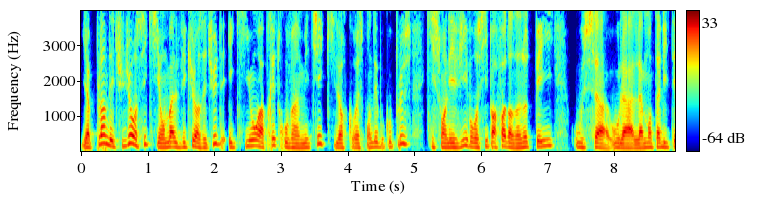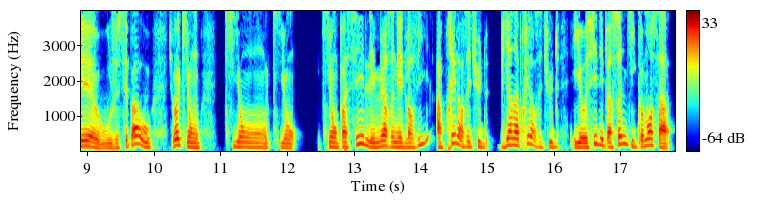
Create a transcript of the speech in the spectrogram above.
Il y a plein d'étudiants aussi qui ont mal vécu leurs études et qui ont après trouvé un métier qui leur correspondait beaucoup plus, qui sont allés vivre aussi parfois dans un autre pays où ça où la, la mentalité ou je sais pas où tu vois qui ont qui ont qui ont qui ont passé les meilleures années de leur vie après leurs études, bien après leurs études. Et il y a aussi des personnes qui commencent à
